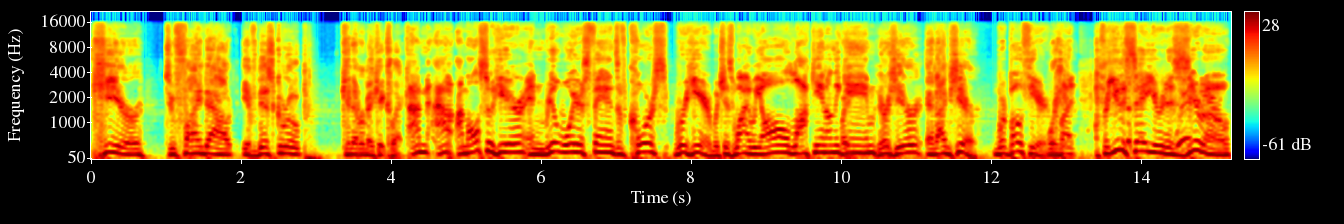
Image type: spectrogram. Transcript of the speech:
here to find out if this group can ever make it click. I'm out, I'm also here, and real Warriors fans, of course, we're here, which is why we all lock in on the Wait, game. You're here and I'm here. We're both here. We're here. but for you to say you're at a zero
